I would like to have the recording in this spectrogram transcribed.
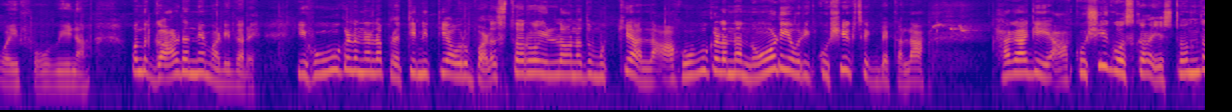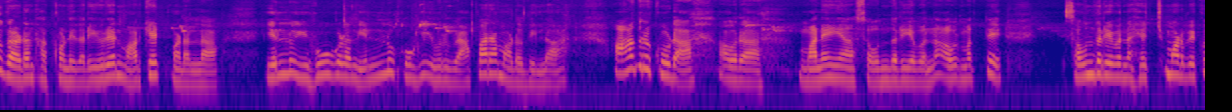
ವೈಫು ವೀಣಾ, ಒಂದು ಗಾರ್ಡನ್ನೇ ಮಾಡಿದ್ದಾರೆ. ಈ ಹೂವುಗಳನ್ನೆಲ್ಲ ಪ್ರತಿನಿತ್ಯ ಅವರು ಬಳಸ್ತಾರೋ ಇಲ್ಲೋ ಅನ್ನೋದು ಮುಖ್ಯ ಅಲ್ಲ. ಆ ಹೂವುಗಳನ್ನು ನೋಡಿ ಅವ್ರಿಗೆ ಖುಷಿ ಸಿಗಬೇಕಲ್ಲ. ಹಾಗಾಗಿ ಆ ಖುಷಿಗೋಸ್ಕರ ಎಷ್ಟೊಂದು ಗಾರ್ಡನ್ ಹಾಕ್ಕೊಂಡಿದ್ದಾರೆ. ಇವರೇನು ಮಾರ್ಕೆಟ್ ಮಾಡಲ್ಲ. ಎಲ್ಲೂ ಈ ಹೂಗಳನ್ನು ಎಲ್ಲೂ ಹೋಗಿ ಇವರು ವ್ಯಾಪಾರ ಮಾಡೋದಿಲ್ಲ. ಆದರೂ ಕೂಡ ಅವರ ಮನೆಯ ಸೌಂದರ್ಯವನ್ನು ಅವ್ರು ಮತ್ತೆ ಸೌಂದರ್ಯವನ್ನು ಹೆಚ್ಚು ಮಾಡಬೇಕು,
